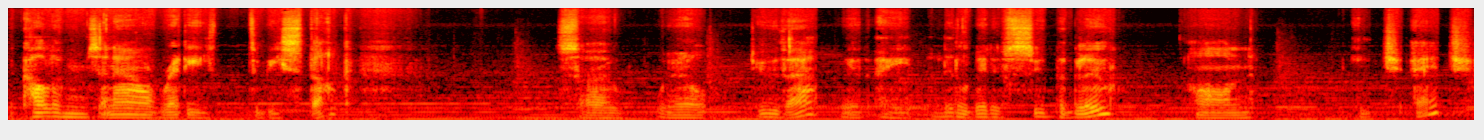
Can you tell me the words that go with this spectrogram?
The columns are now ready to be stuck. So we'll do that with a little bit of super glue on each edge.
